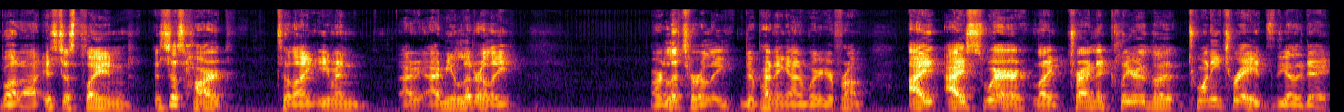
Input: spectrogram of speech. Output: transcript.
But uh, it's just plain. It's just hard to like even. I I mean literally. Or literally, depending on where you're from I I swear, like trying to clear the 20 trades the other day,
